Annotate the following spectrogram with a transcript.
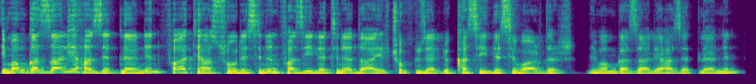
İmam Gazali Hazretlerinin Fatiha suresinin faziletine dair çok güzel bir kasidesi vardır. İmam Gazali Hazretlerinin.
